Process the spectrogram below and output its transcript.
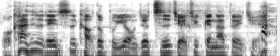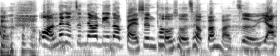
我看是连思考都不用，就直觉去跟他对决。哇，那个真的要练到百胜投手才有办法这样。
